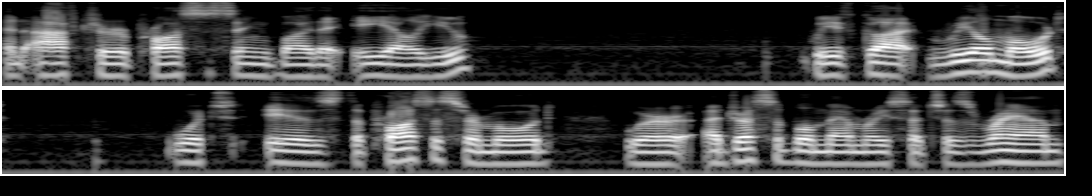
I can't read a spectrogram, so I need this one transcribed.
and after processing by the ALU. We've got real mode, which is the processor mode where addressable memory such as RAM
